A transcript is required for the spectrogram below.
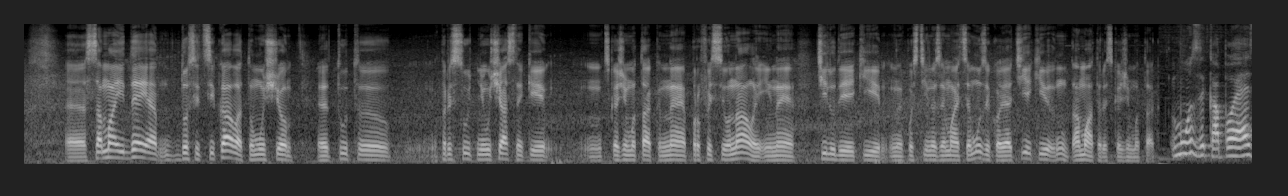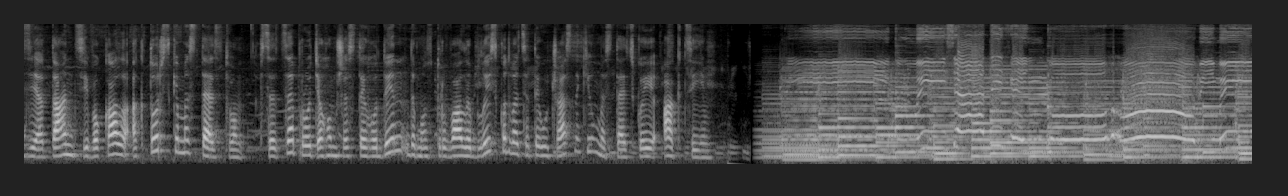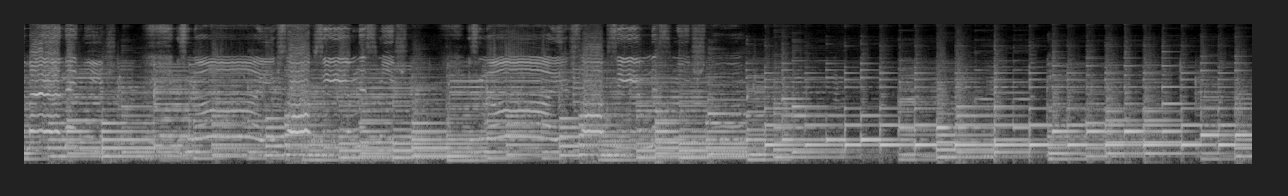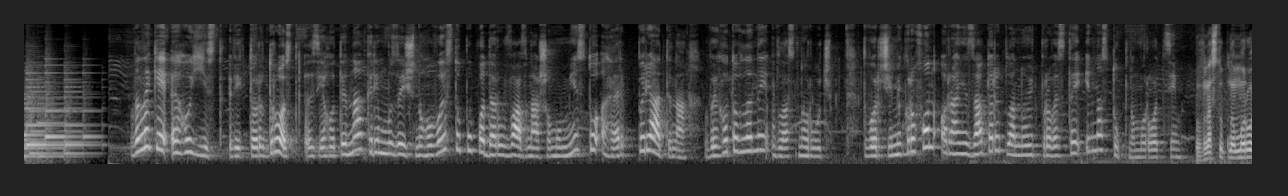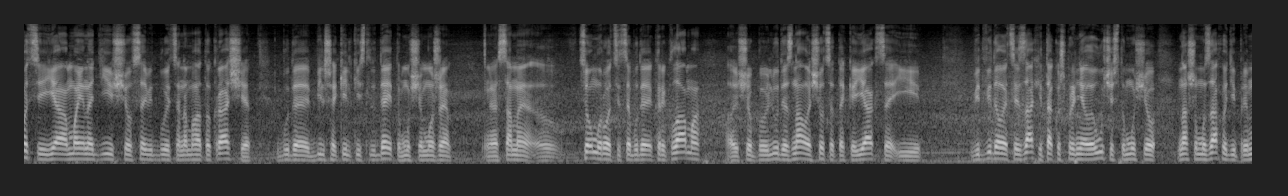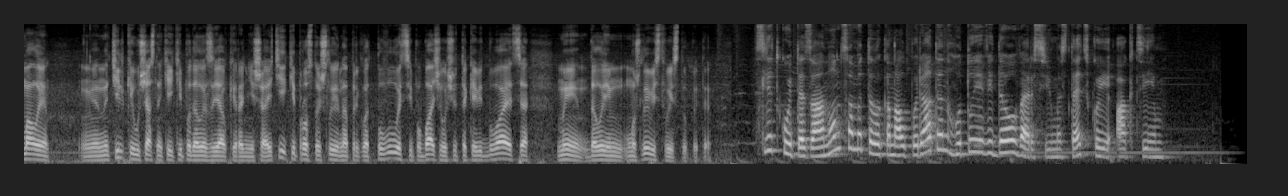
Е, Сама ідея досить цікава, тому що е, тут е, присутні учасники, скажімо так, не професіонали і не ті люди, які постійно займаються музикою, а ті, які ну, аматори, скажімо так. Музика, поезія, танці, вокал, акторське мистецтво – все це протягом шести годин демонстрували близько 20 учасників мистецької акції. Великий егоїст Віктор Дрозд з Яготина, крім музичного виступу, подарував нашому місту герб Пирятина, виготовлений власноруч. Творчий мікрофон організатори планують провести і в наступному році. В наступному році я маю надію, що все відбудеться набагато краще. Буде більша кількість людей, тому що може е, саме е, в цьому році це буде як реклама, е, щоб люди знали, що це таке, як це, і відвідали цей захід. Також прийняли участь, тому що в нашому заході приймали. Е, Не тільки учасники, які подали заявки раніше, а й ті, які просто йшли, наприклад, по вулиці, побачили, що таке відбувається. Ми дали їм можливість виступити. Слідкуйте за анонсами. Телеканал Порятин готує відеоверсію мистецької акції.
